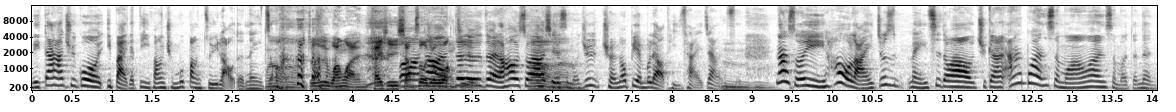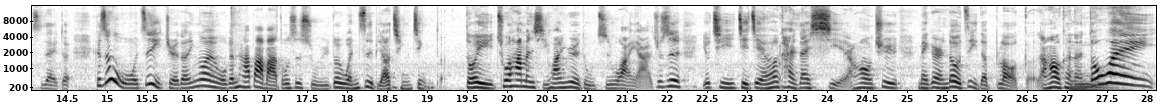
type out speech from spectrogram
你带他去过一百个地方，全部棒追老的那一种，嗯，就是玩玩开心 享受就忘记了。对对对对，然后说要写什么，嗯，就是全都变不了题材这样子。那所以后来就是每一次都要去跟他啊，不然什么，不然什么等等之类。对，可是我自己觉得，因为我跟他爸爸都是属于对文字比较亲近的。所以，除了他们喜欢阅读之外呀、啊，就是尤其姐姐也会开始在写，然后去每个人都有自己的 blog，然后可能都会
